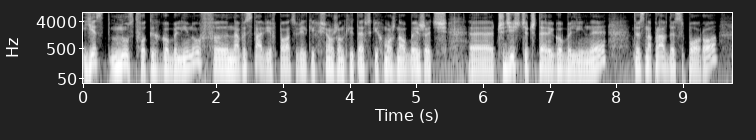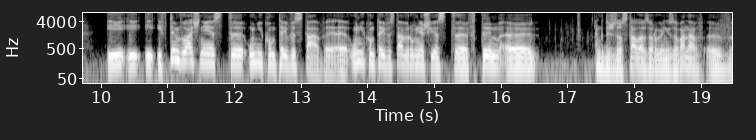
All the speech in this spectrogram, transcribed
Jest mnóstwo tych gobelinów. Na wystawie w Pałacu Wielkich Książąt Litewskich można obejrzeć 34 gobeliny. To jest naprawdę sporo. I, i, I w tym właśnie jest e, unikum tej wystawy. E, unikum tej wystawy również jest e, w tym, gdyż została zorganizowana w, w,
